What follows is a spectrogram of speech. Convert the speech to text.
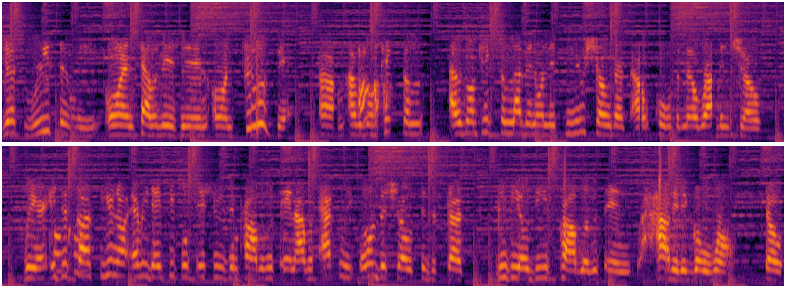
just recently on television on Tuesday. Um, I was Oh. on Pixel. I was on Pix Eleven on this new show that's out called the Mel Robbins Show, where it Okay. discussed you know everyday people's issues and problems. And I was actually on the show to discuss BBOD's problems and how did it go wrong. So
